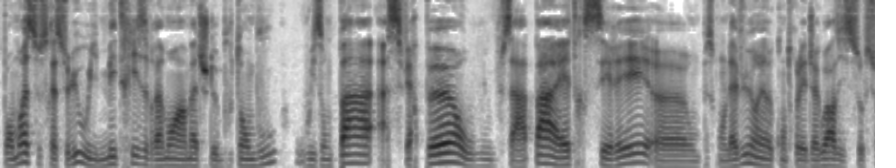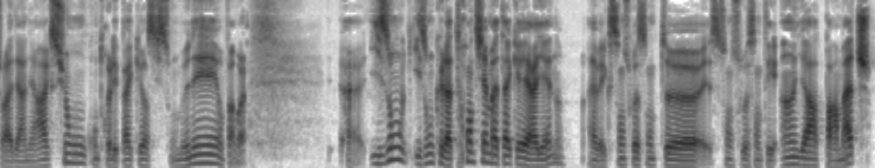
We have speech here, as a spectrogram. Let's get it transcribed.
pour moi, ce serait celui où ils maîtrisent vraiment un match de bout en bout, où ils n'ont pas à se faire peur, où ça n'a pas à être serré, euh, parce qu'on l'a vu, hein, contre les Jaguars, ils se sauvent sur la dernière action, contre les Packers, ils sont menés, enfin voilà. Euh, ils, ont, ils ont que la 30e attaque aérienne, avec 160, euh, 161 yards par match.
